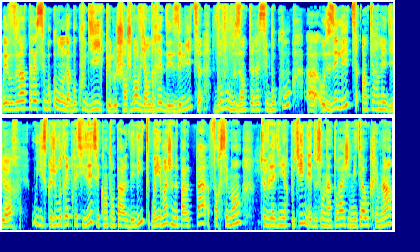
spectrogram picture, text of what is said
Oui, vous vous intéressez beaucoup. On a beaucoup dit que le changement viendrait des élites. Vous, vous vous intéressez beaucoup euh, aux élites intermédiaires. Oui, ce que je voudrais préciser, c'est quand on parle d'élite, voyez, moi je ne parle pas forcément de Vladimir Poutine et de son entourage immédiat au Kremlin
